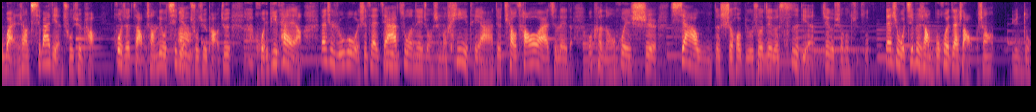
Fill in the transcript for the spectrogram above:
晚上七八点出去跑。或者早上六七点出去跑，就回避太阳。但是如果我是在家做那种什么 heat 呀，就跳操啊之类的，我可能会是下午的时候，比如说这个四点这个时候去做。但是我基本上不会在早上运动，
